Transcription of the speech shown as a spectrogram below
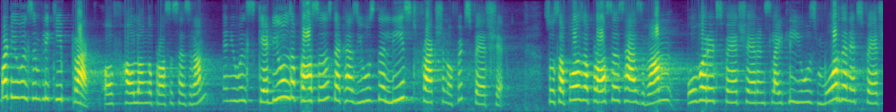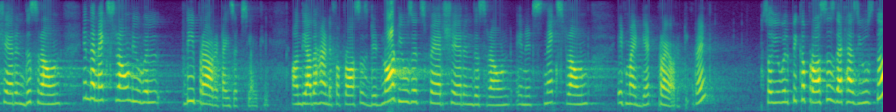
but you will simply keep track of how long a process has run and you will schedule the process that has used the least fraction of its fair share. So, suppose a process has run over its fair share and slightly used more than its fair share in this round, in the next round you will deprioritize it slightly. On the other hand if a process did not use its fair share in this round, in its next round it might get priority right. So, you will pick a process that has used the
